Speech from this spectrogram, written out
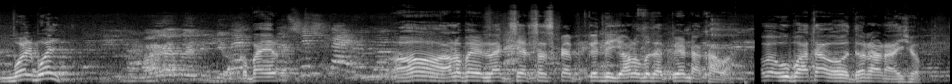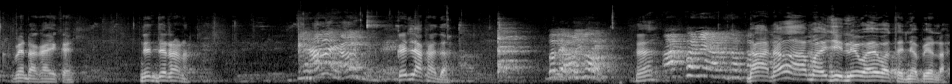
બોલ બોલ. કે ભાઈ હા હાલો ભાઈ લાઈક શેર સબસ્ક્રાઈબ કરી દેજો. હાલો બધા પેંડા ખાવા. હવે ઊભા થાવ હવે ધરાણા આવીશો પેંડા ખાઈ ખાઈ. ને ધરાણા. કેટલા ખાધા? હે? ના ના આમાં હજી લેવા આવ્યા હતા ત્યાં પેંડા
